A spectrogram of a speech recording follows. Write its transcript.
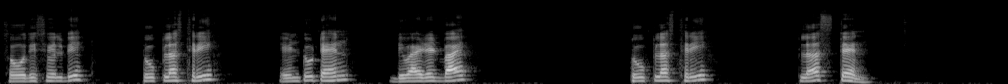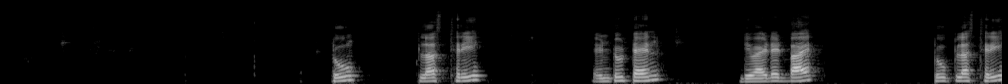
So this will be 2 plus 3 into 10 divided by 2 plus 3 plus 10. 2 plus 3 into ten divided by two plus three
